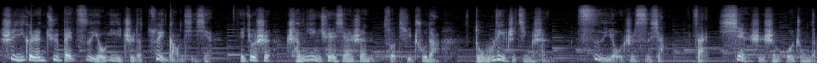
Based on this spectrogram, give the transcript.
是一个人具备自由意志的最高体现，也就是陈寅恪先生所提出的“独立之精神，自由之思想”在现实生活中的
